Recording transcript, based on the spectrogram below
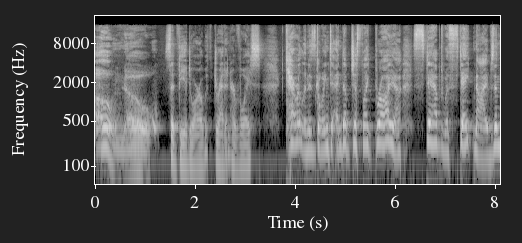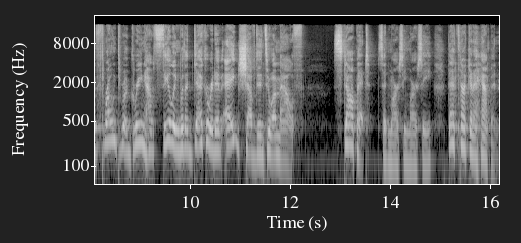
Oh no, said Theodora with dread in her voice. Carolyn is going to end up just like Briar, stabbed with steak knives and thrown through a greenhouse ceiling with a decorative egg shoved into her mouth. Stop it, said Marcy Marcy. That's not going to happen.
